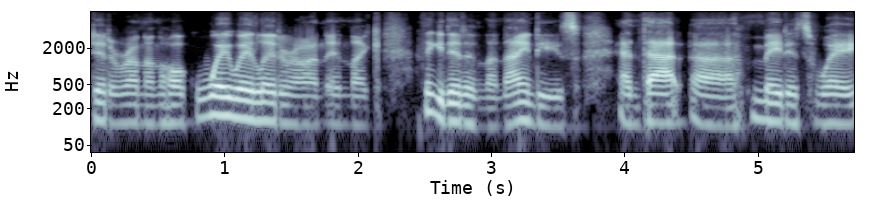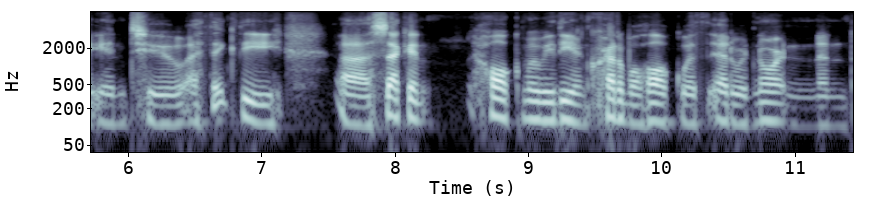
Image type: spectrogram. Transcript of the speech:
did a run on the hulk way way later on in like i think he did it in the 90s and that uh, made its way into i think the uh, second Hulk movie, The Incredible Hulk with Edward Norton, and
